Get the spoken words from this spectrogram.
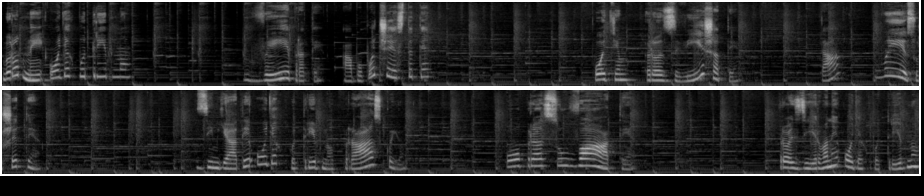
Брудний одяг потрібно випрати або почистити. Потім розвішати та висушити. Зім'ятий одяг потрібно праскою попрасувати. Розірваний одяг потрібно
